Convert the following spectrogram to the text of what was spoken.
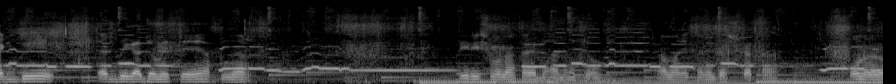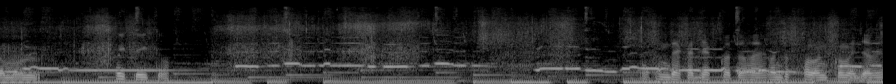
এক এক বিঘা জমিতে আপনার তিরিশ মন আকারে ধান হতো আমার এখানে দশ টাকা পনেরো মন হইতেই তো। এখন দেখা যাক কত হয়, এখন তো ফলন কমে যাবে।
